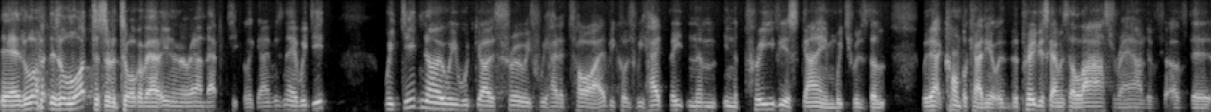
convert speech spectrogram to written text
Yeah, there's a lot. There's a lot to sort of talk about in and around that particular game, isn't there? We did we did know we would go through if we had a tie because we had beaten them in the previous game, which was the, without complicating it, the previous game was the last round of, of the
